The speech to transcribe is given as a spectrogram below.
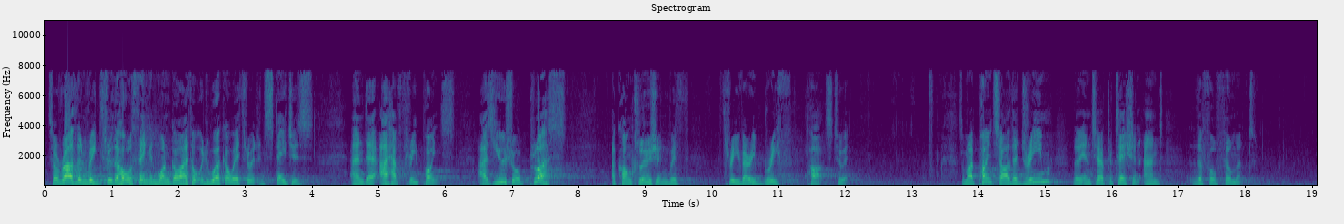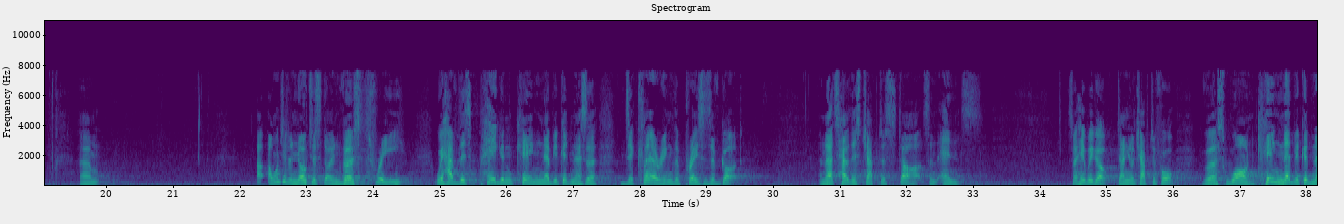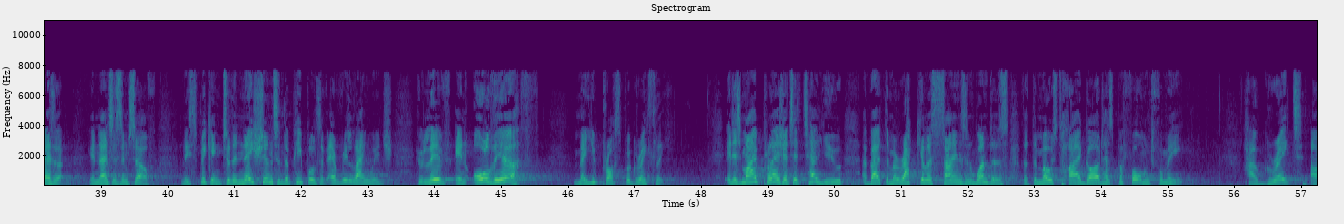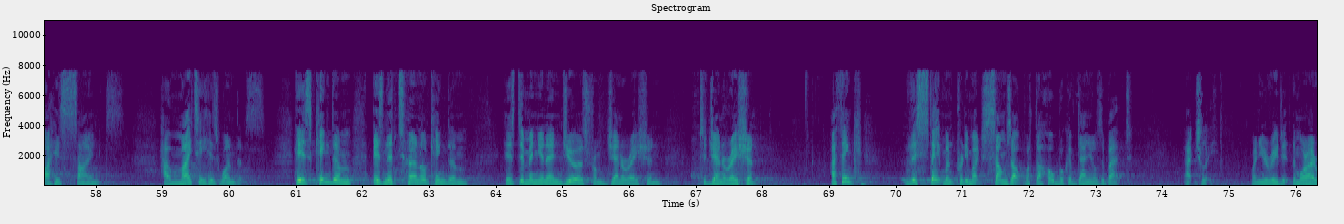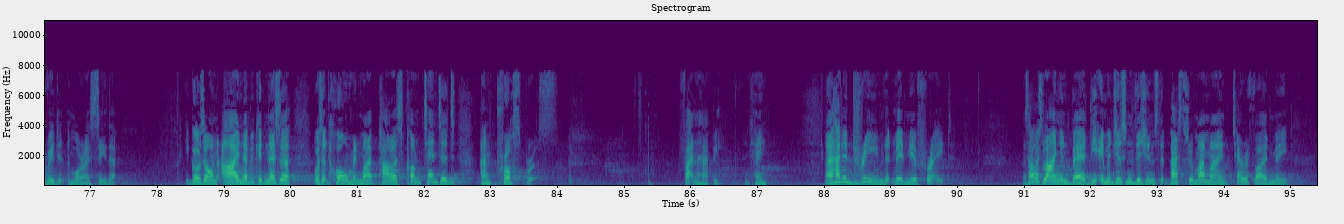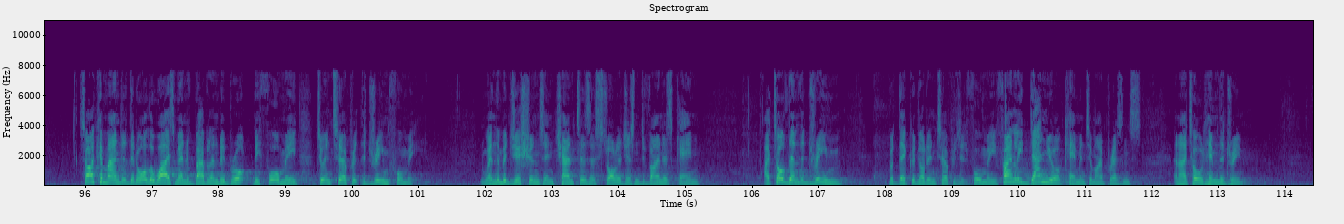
So rather than read through the whole thing in one go, I thought we'd work our way through it in stages. And uh, I have three points, as usual, plus a conclusion with three very brief parts to it. So my points are the dream, the interpretation, and the fulfillment. Um, I, I want you to notice, though, in verse 3, we have this pagan king, Nebuchadnezzar, declaring the praises of God. And that's how this chapter starts and ends. So here we go. Daniel chapter 4, verse 1. King Nebuchadnezzar announces himself, and he's speaking to the nations and the peoples of every language who live in all the earth. May you prosper greatly. It is my pleasure to tell you about the miraculous signs and wonders that the Most High God has performed for me. How great are his signs, how mighty his wonders. His kingdom is an eternal kingdom. His dominion endures from generation to generation. I think this statement pretty much sums up what the whole book of Daniel is about, actually, when you read it. The more I read it, the more I see that. He goes on, I, Nebuchadnezzar, was at home in my palace, contented and prosperous. Fat and happy, okay? I had a dream that made me afraid. As I was lying in bed, the images and visions that passed through my mind terrified me. So I commanded that all the wise men of Babylon be brought before me to interpret the dream for me. And when the magicians, enchanters, astrologers, and diviners came, I told them the dream but they could not interpret it for me. Finally, Daniel came into my presence, and I told him the dream.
